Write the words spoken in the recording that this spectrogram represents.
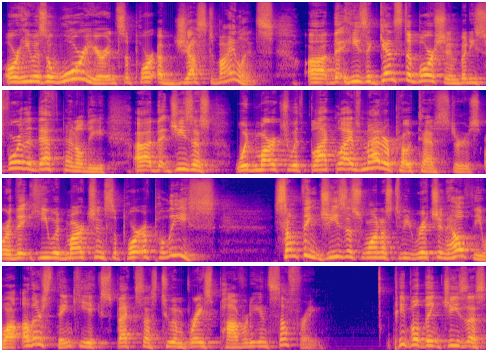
or he was a warrior in support of just violence, uh, that he's against abortion, but he's for the death penalty, uh, that Jesus would march with Black Lives Matter protesters, or that he would march in support of police. Some think Jesus wants us to be rich and healthy, while others think he expects us to embrace poverty and suffering. People think Jesus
